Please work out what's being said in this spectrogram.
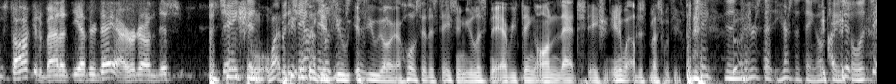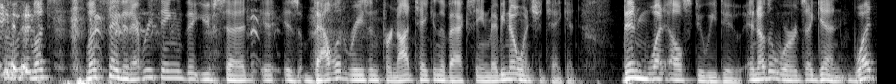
was talking about it the other day. I heard her on this. But Jake, station. then- Why do but people Jake, think then if you if you are a host at a station, you listen to everything on that station? Anyway, I'll just mess with you. But Jake, then here's the here's the thing. Okay, so let's saying that- let's let's say that everything that you've said is a valid reason for not taking the vaccine. Maybe no one should take it. Then what else do we do? In other words, again, what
